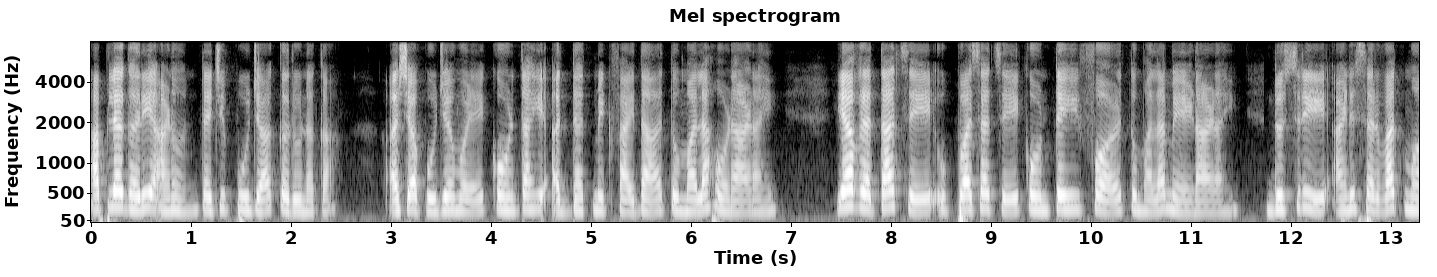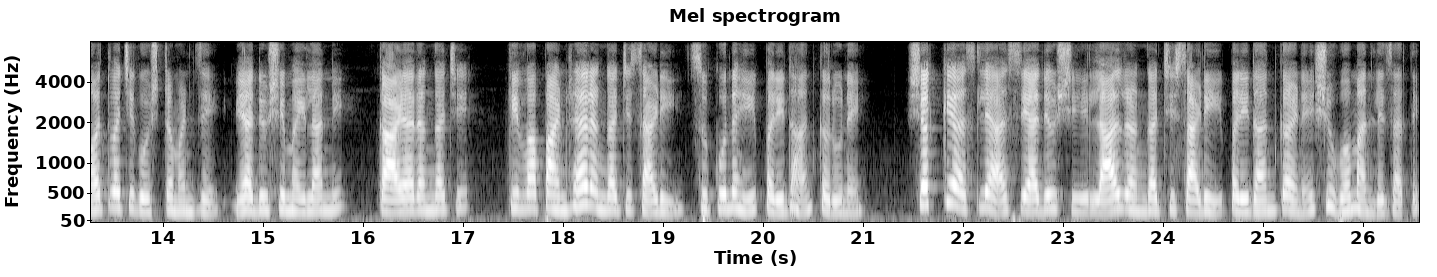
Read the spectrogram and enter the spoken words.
आपल्या घरी आणून त्याची पूजा करू नका. अशा पूजेमुळे कोणताही आध्यात्मिक फायदा तुम्हाला होणार नाही. या व्रताचे उपवासाचे कोणतेही फळ तुम्हाला मिळणार नाही. दुसरी आणि सर्वात महत्त्वाची गोष्ट म्हणजे या दिवशी महिलांनी काळ्या रंगाची किंवा पांढऱ्या रंगाची साडी चुकूनही परिधान करू नये. शक्य असल्यास या दिवशी लाल रंगाची साडी परिधान करणे शुभ मानले जाते.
